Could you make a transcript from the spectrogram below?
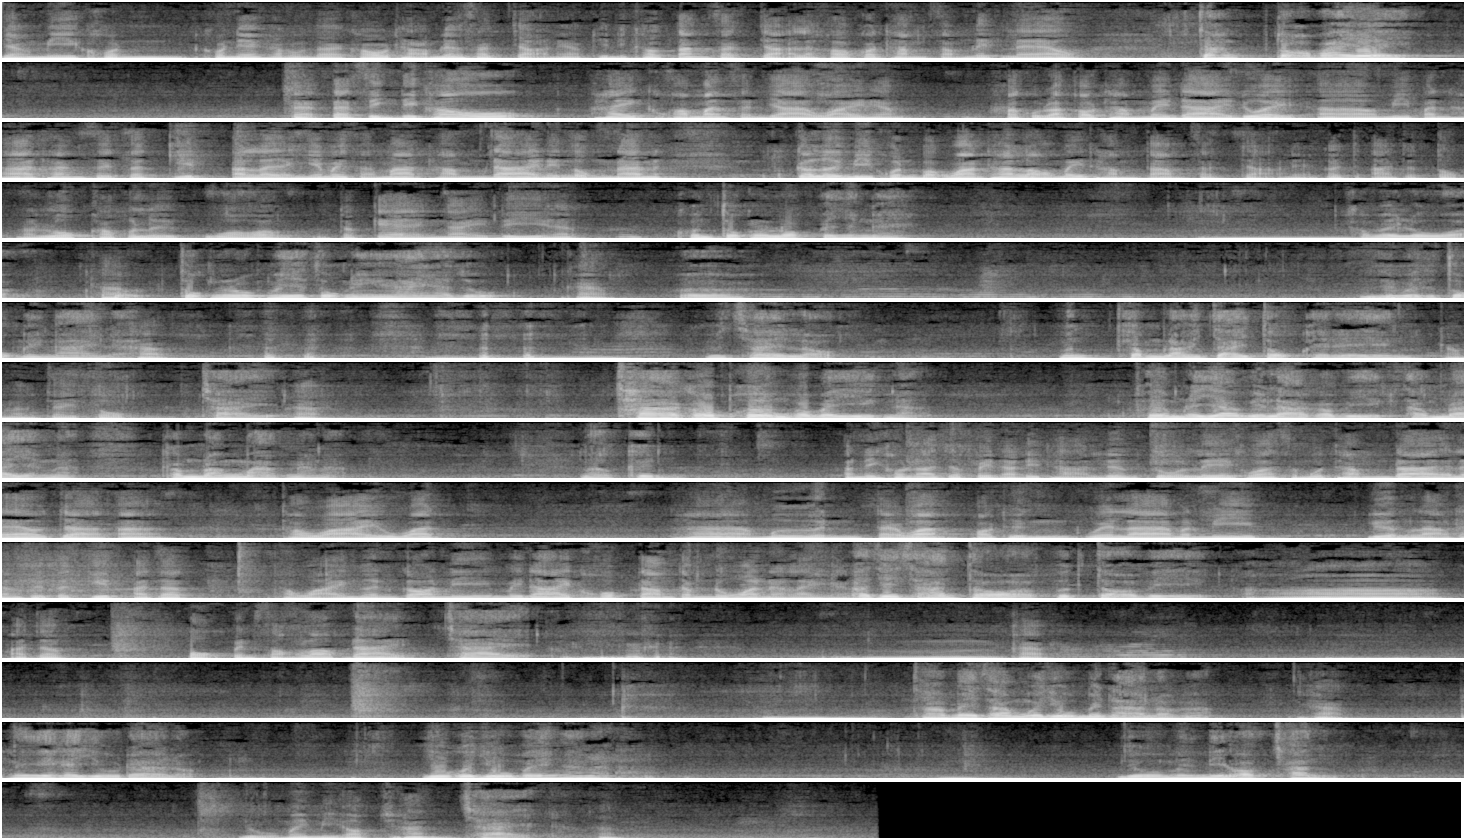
อย่างมีคนคนเนี้ยครับหลวงตาเขาถามเรื่องสัจจะเนี่ยครับทีนี้เขาตั้งสัจจะแล้วเขาก็ทำสำเร็จแล้ว ตั้งต่อไปเลย แต่แต่สิ่งที่เขาให้ความมั่นสัญญาไว้เนี่ยครับปรากฏว่าเขาทำไม่ได้ด้วยเอ่อมีปัญหาทางเศรษฐกิจ อะไรอย่างเงี้ยไม่สามารถทำได้ในตรงนั้น ก็เลยมีคนบอกว่าถ้าเราไม่ทำตามสัจจะเนี่ย ก็จะอาจจะตกนรกเขาก็เลยกลัวว่าจะแก้ยังไงดีนะคนตกนรกเป็นยังไงเขาไม่รู้อะครับ ตกนรกไม่ใช่ตกง่ายๆนะจุครับ เออนึกว่าจะตกง่ายๆแหละครับไม่ใช่หรอก มันกำลังใจตกแค่นั้นเองกำลังใจตก ใช่ครับ ถ้าเขาเพิ่มเข้าไปอีกนะเพิ่มระยะเวลาเข้าไปอีกทำได้อย่างนั้นกำลังมากนั้นน่ะ มากขึ้น อันนี้เขาน่าจะเป็นอธิษฐานเรื่องตัวเลขว่าสมมติทำได้แล้วจะอ่า ถวายวัดห้าหมื่นแต่ว่าพอถึงเวลามันมีเรื่องราวทางเศรษฐกิจ อาจจะถวายเงินก้อนนี้ไม่ได้ครบตามจำนวนอะไรอย่างเงี้ยอธิษฐานต่อฝึกต่อไปอีกอ่าอาจจะโปะเป็นสองรอบได้ ใช่ อืมครับ ถ้าไม่ทำก็อยู่ไม่ได้หรอกฮะครับ ไม่มีใครอยู่ได้หรอก อยู่ก็อยู่ไปอย่างนั้นแหละอยู่ไม่มีออปชั่น อยู่ไม่มีออปชั่น ใช่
